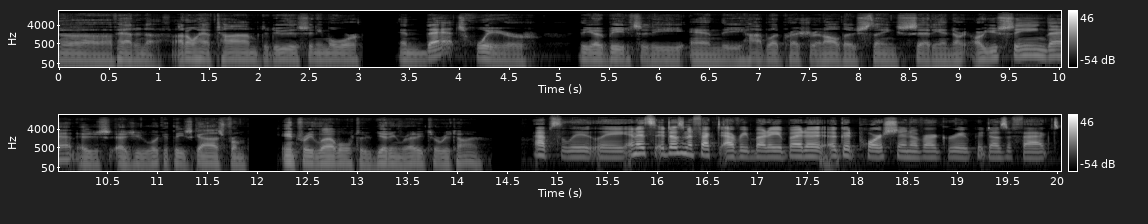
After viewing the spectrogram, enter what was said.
uh, I've had enough. I don't have time to do this anymore. And that's where the obesity and the high blood pressure and all those things set in. Are, are you seeing that as, as you look at these guys from entry level to getting ready to retire? Absolutely. And it's, it doesn't affect everybody, but a, a good portion of our group it does affect.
